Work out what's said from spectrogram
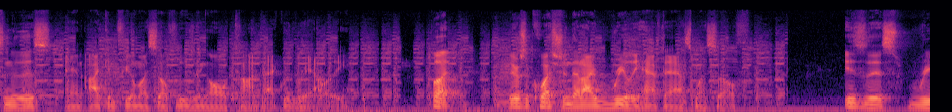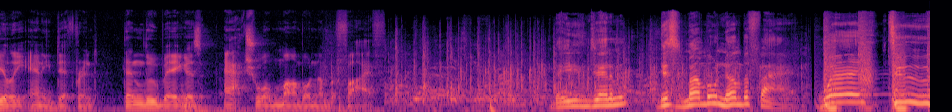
Listen to this and I can feel myself losing all contact with reality. But there's a question that I really have to ask myself. Is this really any different than Lou Bega's actual Mambo number 5? Ladies and gentlemen, this is Mambo number five. One, two,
